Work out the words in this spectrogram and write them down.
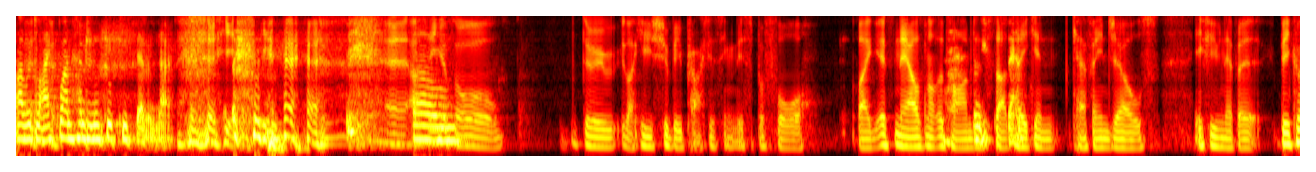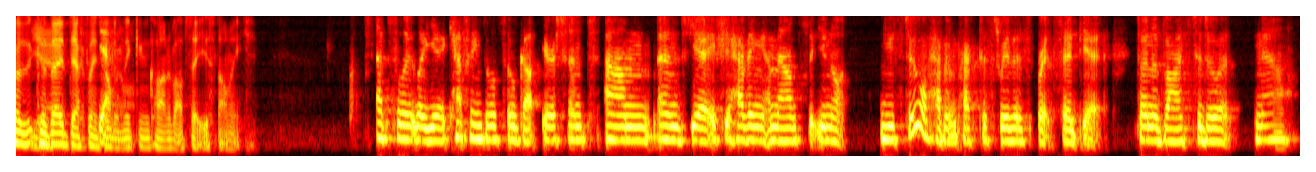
I would like 157. No. yeah. yeah. I think it's um, all do like you should be practicing this before. Like it's now's not the time to start taking caffeine gels if you've never because because yeah, they're definitely something that can kind of upset your stomach. Absolutely, yeah. Caffeine's also a gut irritant, um, and yeah, if you're having amounts that you're not used to or haven't practiced with, as Brett said, yeah, don't advise to do it now.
